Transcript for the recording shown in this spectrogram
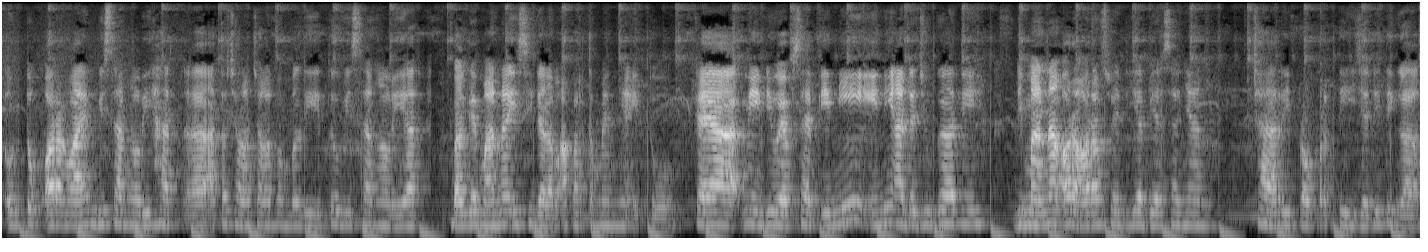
untuk orang lain bisa ngelihat uh, atau calon-calon pembeli itu bisa ngelihat bagaimana isi dalam apartemennya itu. Kayak nih di website ini, ini ada juga nih di mana orang-orang Swedia biasanya cari properti. Jadi tinggal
